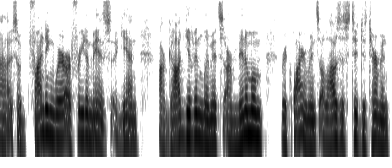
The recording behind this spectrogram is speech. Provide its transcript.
Uh, so finding where our freedom is, again, our God-given limits, our minimum requirements allows us to determine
